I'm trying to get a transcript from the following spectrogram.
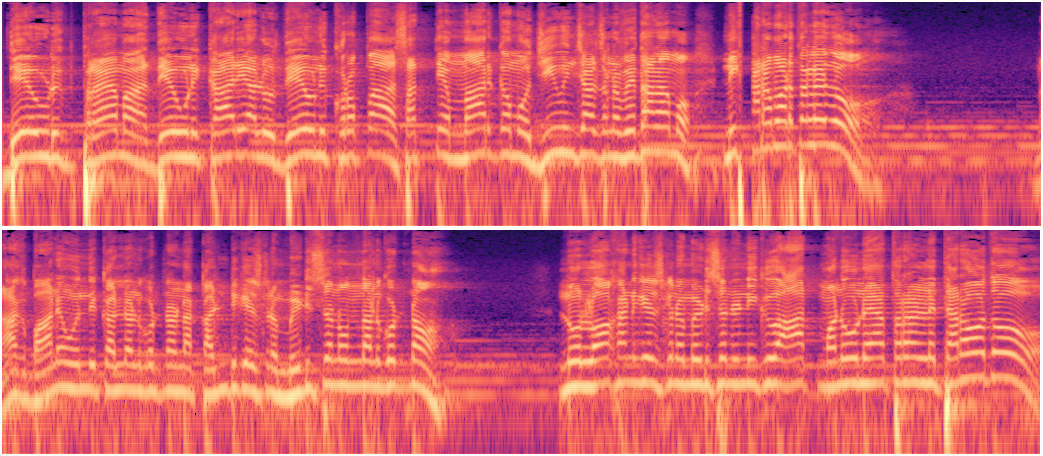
దేవుడి ప్రేమ దేవుని కార్యాలు దేవుని కృప సత్య మార్గము జీవించాల్సిన విధానము నీకు కనబడతలేదు. నాకు బాగానే ఉంది కళ్ళు అనుకుంటున్నావు నా కంటికి వేసుకున్న మెడిసిన్ ఉంది అనుకుంటున్నావు నువ్వు లోకానికి వేసుకున్న మెడిసిన్ నీకు ఆత్మ మనోనేత్రాలని తెరవదు.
